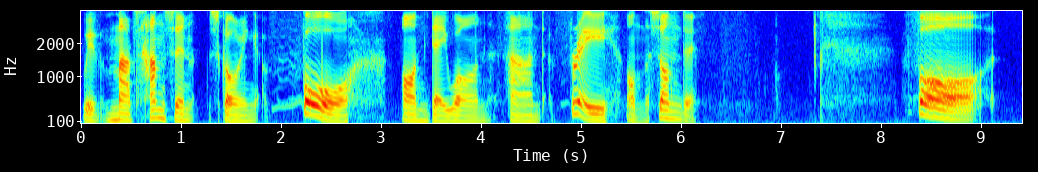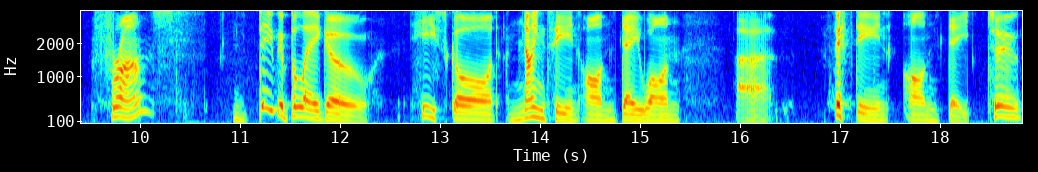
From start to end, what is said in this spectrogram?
with Mads Hansen scoring 4 on day 1 and 3 on the Sunday. For France, David Bellego, he scored 19 on day one, uh, 15 on day two.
